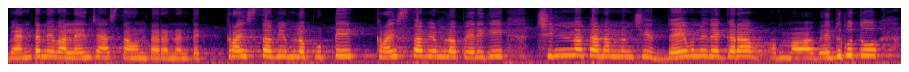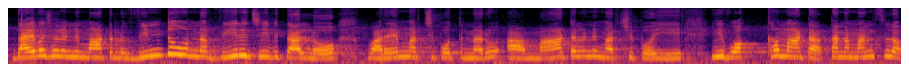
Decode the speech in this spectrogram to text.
వెంటనే వాళ్ళు ఏం చేస్తూ ఉంటారనంటే క్రైస్తవ్యంలో పుట్టి క్రైస్తవ్యంలో పెరిగి చిన్నతనం నుంచి దేవుని దగ్గర ఎదుగుతూ దైవజనుని మాటలు వింటూ ఉన్న వీరి జీవితాల్లో వారేం మర్చిపోతున్నారు? ఆ మాటలని మర్చిపోయి ఈ ఒక్క మాట తన మనసులో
